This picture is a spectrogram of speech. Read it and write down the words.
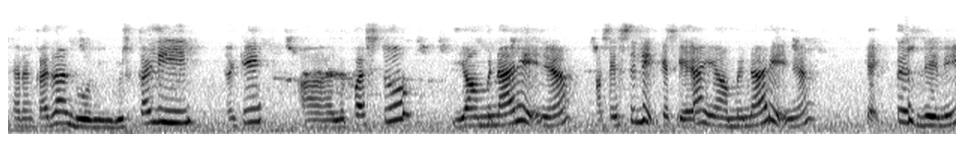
kadang-kadang dua minggu sekali. Okey. Ah lepas tu yang menariknya, ah, saya selitkan sikit ya, yang menariknya kaktus dia ni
